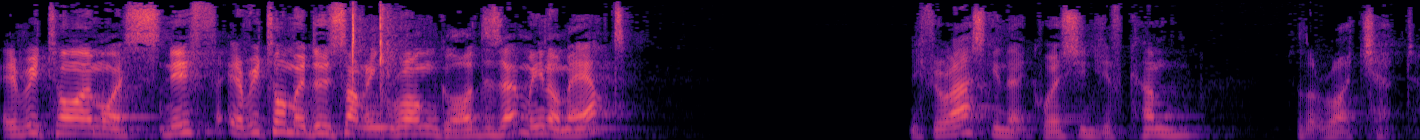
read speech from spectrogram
every time I sniff, every time I do something wrong, God, does that mean I'm out? If you're asking that question, you've come to the right chapter.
